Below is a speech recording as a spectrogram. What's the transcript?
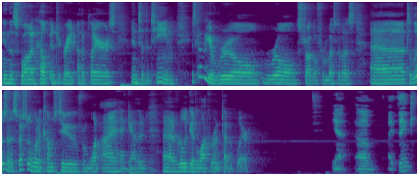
in the squad, help integrate other players into the team, it's going to be a real, real struggle for most of us uh, to listen, especially when it comes to, from what I had gathered, a really good locker room type of player. Yeah, um, I think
